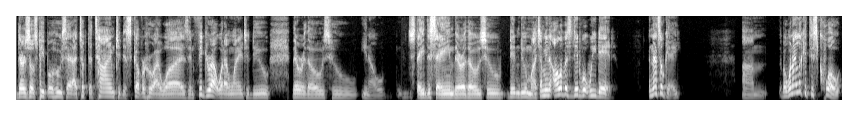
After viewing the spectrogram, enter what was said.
there's those people who said I took the time to discover who I was and figure out what I wanted to do. There were those who, you know, stayed the same. There are those who didn't do much. I mean, all of us did what we did, and that's okay. Um, but when I look at this quote,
